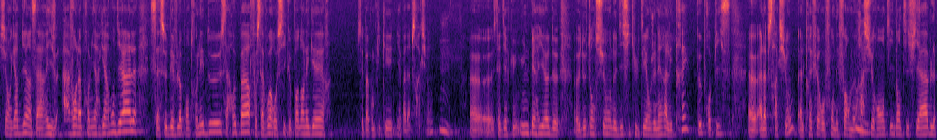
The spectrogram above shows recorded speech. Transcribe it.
si on regarde bien, ça arrive avant la Première Guerre mondiale, ça se développe entre les deux, ça repart. Il faut savoir aussi que pendant les guerres, c'est pas compliqué, il n'y a pas d'abstraction. Mm. Euh, c'est-à-dire qu'une période euh, de tension, de difficulté en général est très peu propice euh, à l'abstraction. Elle préfère au fond des formes rassurantes, identifiables,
